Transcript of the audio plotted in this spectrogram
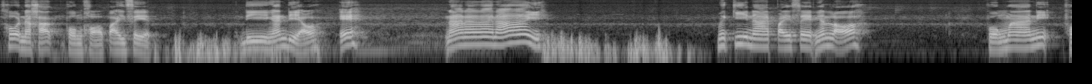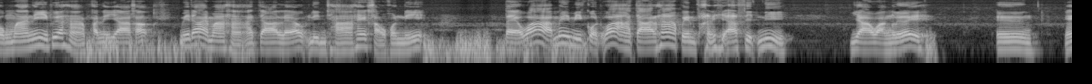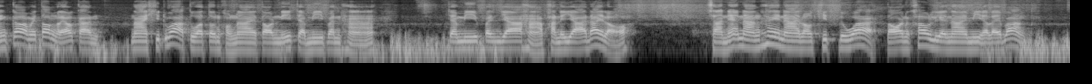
โทษนะครับ ผมขอปฏิเสธดีงั้นเดี๋ยว เอ๊ะนายนายนายนายเมื่อกี้นายปฏิเสธงั้นเหรอ ผมมานี่ผมมานี่เพื่อหาภรรยาครับ ไม่ได้มาหาอาจารย์แล้วลินชาให้เขาคนนี้ แต่ว่าไม่มีกฎว่าอาจารย์ห้ามเป็นภรรยาสิทธิ์นี่ อย่าหวังเลย เอองั้นก็ไม่ต้องแล้วกัน นายคิดว่าตัวตนของนายตอนนี้จะมีปัญหา จะมีปัญญาหาภรรยาได้หรอฉันแนะนำให้นายลองคิดดูว่าตอนเข้าเรียนนายมีอะไรบ้าง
